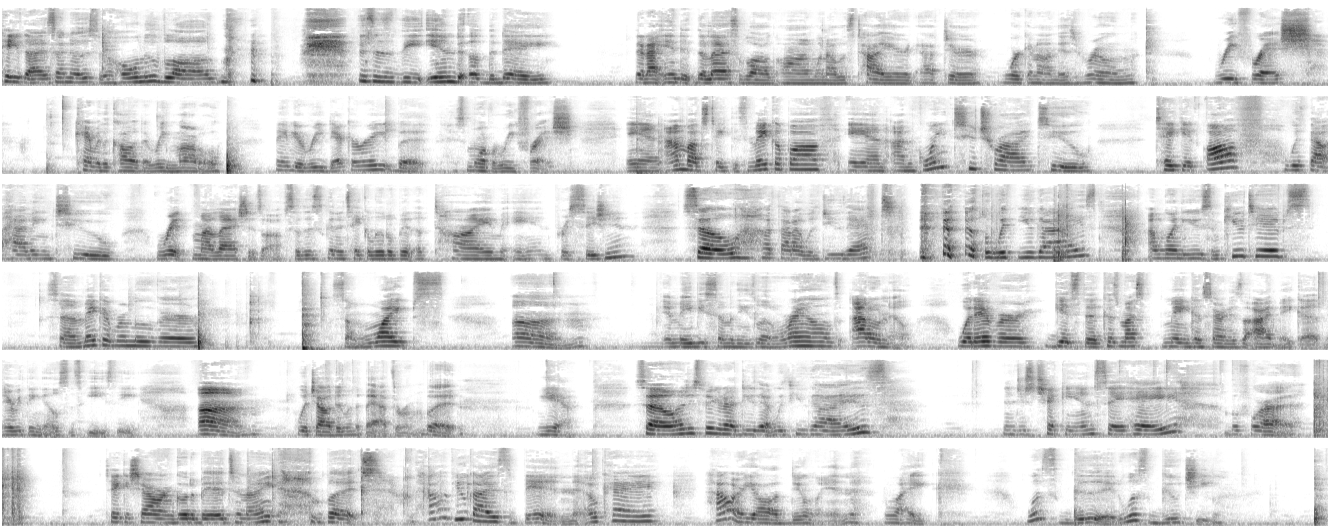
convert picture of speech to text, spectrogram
Okay, you guys, I know this is a whole new vlog. this is the end of the day that I ended the last vlog on when I was tired after working on this room refresh. Can't really call it a remodel. Maybe a redecorate, but it's more of a refresh. And I'm about to take this makeup off and I'm going to try to take it off without having to rip my lashes off. So this is going to take a little bit of time and precision. So I thought I would do that with you guys. I'm going to use some Q-tips, some makeup remover, some wipes, um, and maybe some of these little rounds. I don't know. Whatever gets the, because my main concern is the eye makeup. Everything else is easy. Um, which I'll do in the bathroom, but yeah. So I just figured I'd do that with you guys and just check in, say hey before I take a shower and go to bed tonight. But how have you guys been? Okay. How are y'all doing? Like, what's good? What's Gucci?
